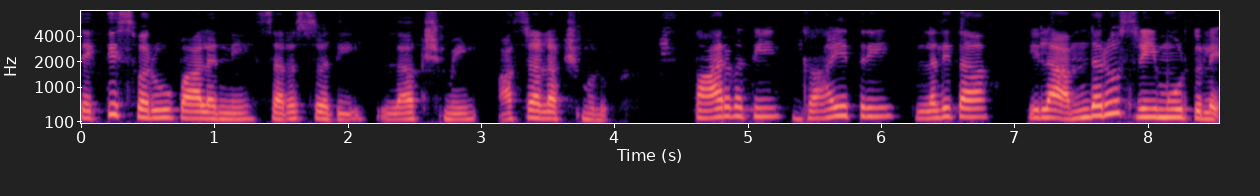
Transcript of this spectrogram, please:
శక్తి స్వరూపాలన్నీ సరస్వతి లక్ష్మి అష్టలక్ష్ములు పార్వతి గాయత్రి లలిత ఇలా అందరూ శ్రీమూర్తులే.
